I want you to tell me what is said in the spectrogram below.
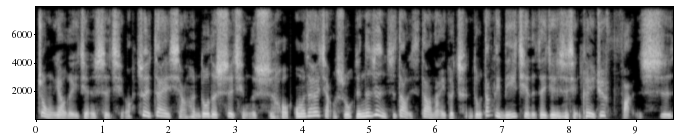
重要的一件事情哦。所以在想很多的事情的时候，我们才会讲说，人的认知到底是到哪一个程度？当你理解了这件事情，可以去反思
